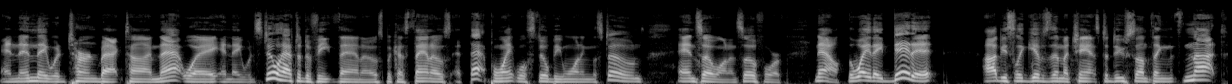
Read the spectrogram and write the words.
and then they would turn back time that way and they would still have to defeat Thanos because Thanos at that point will still be wanting the stones and so on and so forth. Now, the way they did it obviously gives them a chance to do something that's not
